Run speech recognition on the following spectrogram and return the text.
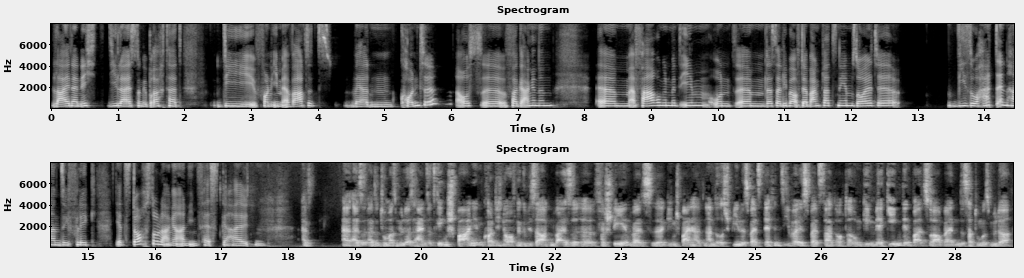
leider nicht die Leistung gebracht hat, die von ihm erwartet werden konnte aus äh, vergangenen ähm, Erfahrungen mit ihm und ähm, dass er lieber auf der Bank Platz nehmen sollte. Wieso hat denn Hansi Flick jetzt doch so lange an ihm festgehalten? Also also, also Thomas Müllers Einsatz gegen Spanien konnte ich noch auf eine gewisse Art und Weise äh, verstehen, weil es äh, gegen Spanien halt ein anderes Spiel ist, weil es defensiver ist, weil es da halt auch darum ging, mehr gegen den Ball zu arbeiten. Das hat Thomas Müller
